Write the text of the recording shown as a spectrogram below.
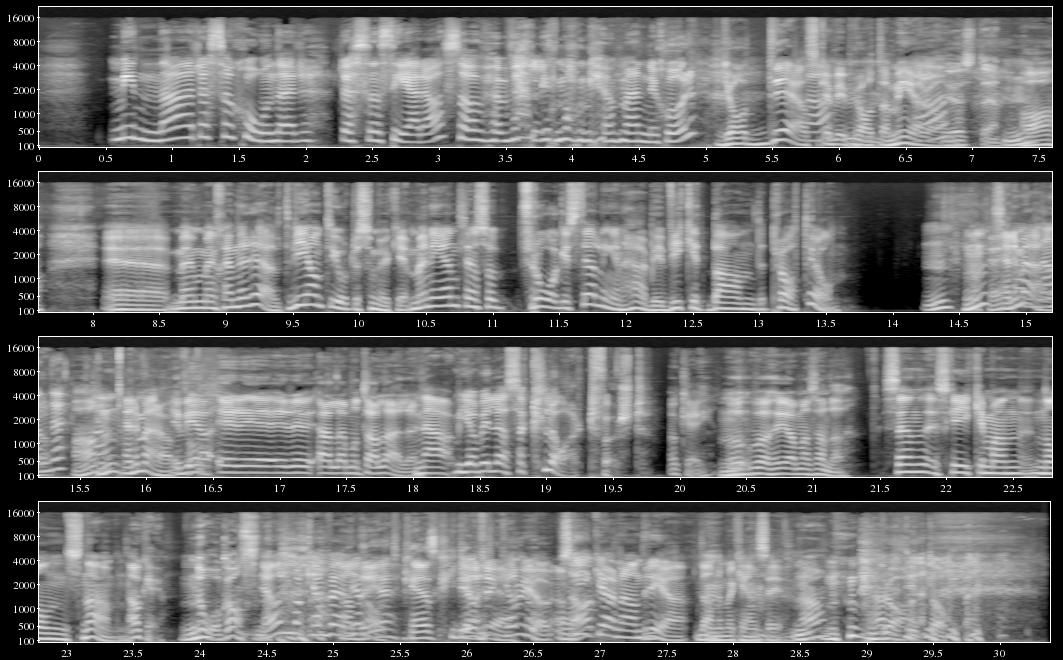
Mina recensioner recenseras av väldigt många människor. Ja, det ska vi prata mer Ja. om. Just det. Ja, eh, men, men generellt, vi har inte gjort det så mycket. Men egentligen så, frågeställningen här blir, vilket band pratar jag om? Mm, Mm, okej. Är ni med då? Ja. Mm, är ni med då? Är, vi, är, det, är det alla mot alla eller? Nej, jag vill läsa klart först. Okej, Mm. och vad, hur gör man sen då? Sen skriker man någons namn. Okej. Någons Ja, man kan välja André, något. kan jag skrika Ja, det kan du göra. Skrik gärna André, Danne McKenzie. Ja, Bra.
